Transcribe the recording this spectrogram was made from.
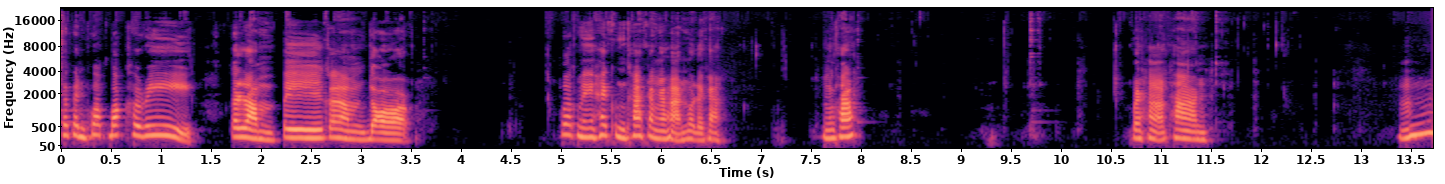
ก็เป็นพวกบรอกโคลีกระหล่ำปีกระหล่ำดอก พวกนี้ให้คุณค่าทางอาหารหมดเลยค่ะ นะคะ ไปหาทาน อืม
